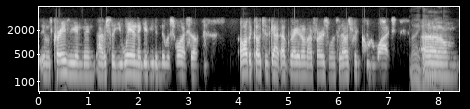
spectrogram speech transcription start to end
it was crazy. And then obviously you win, they give you the newest one. So all the coaches got upgraded on our first one, so that was pretty cool to watch. Um,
